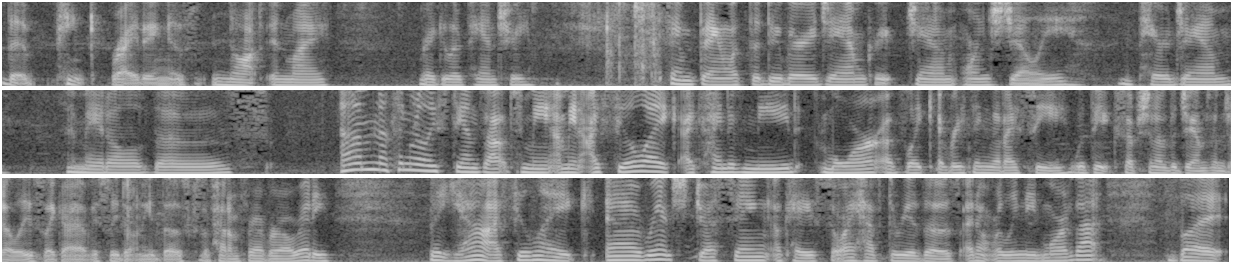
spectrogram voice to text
the pink writing is not in my regular pantry. Same thing with the dewberry jam, grape jam, orange jelly, and pear jam. I made all of those. Um, nothing really stands out to me. I mean, I feel like I kind of need more of like everything that I see, with the exception of the jams and jellies. Like, I obviously don't need those because I've had them forever already. but yeah, I feel like uh, ranch dressing. Okay, so I have three of those. I don't really need more of that, but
